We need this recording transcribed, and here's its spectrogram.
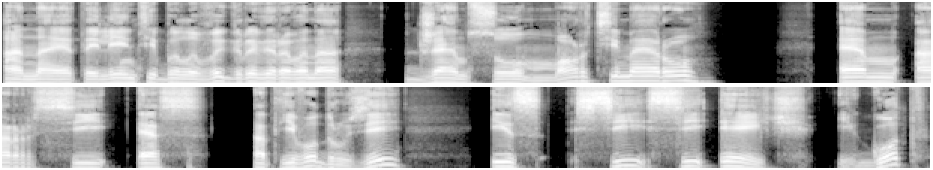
а на этой ленте было выгравировано Джемсу Мортимеру, МРСС, от его друзей из CCH, и год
